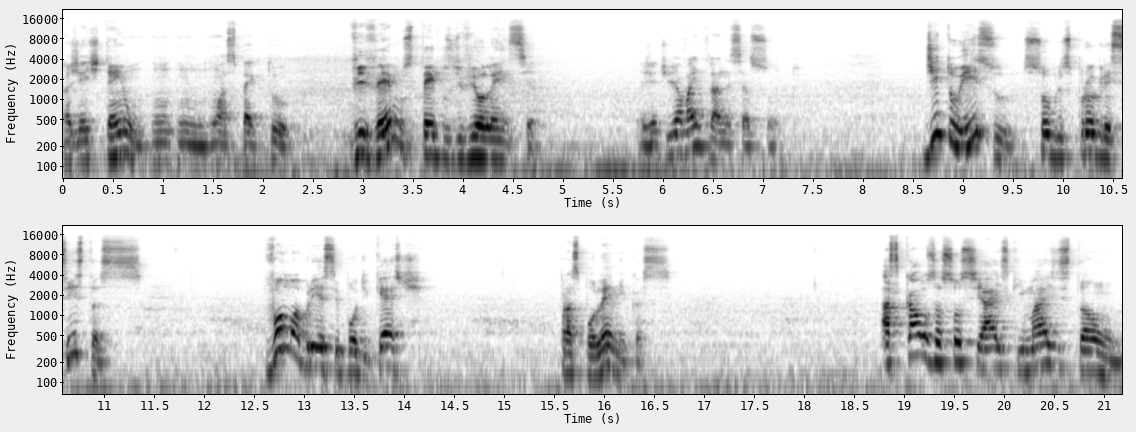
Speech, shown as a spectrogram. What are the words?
a gente tem um, um, um aspecto. Vivemos tempos de violência. A gente já vai entrar nesse assunto. Dito isso, sobre os progressistas, vamos abrir esse podcast para as polêmicas? As causas sociais que mais estão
